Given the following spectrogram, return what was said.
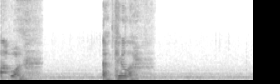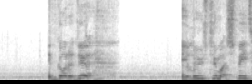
That one. A killer. You've got to do it. You lose too much speed.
